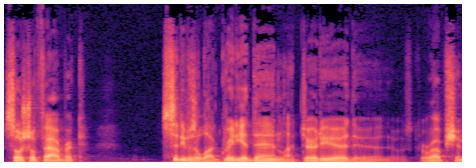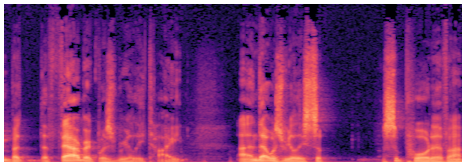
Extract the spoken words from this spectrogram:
social fabric. City was a lot grittier then, a lot dirtier. There, there was corruption, but the fabric was really tight, uh, and that was really su- supportive. Uh,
